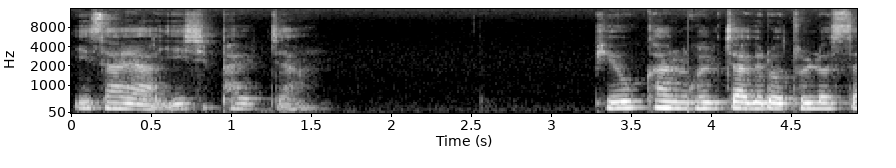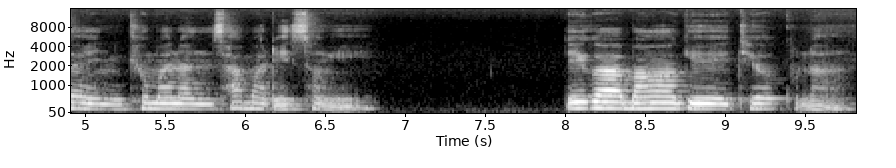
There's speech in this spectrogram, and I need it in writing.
이사야 28장 비옥한 골짜기로 둘러싸인 교만한 사마리 성이 내가 망하게 되었구나.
